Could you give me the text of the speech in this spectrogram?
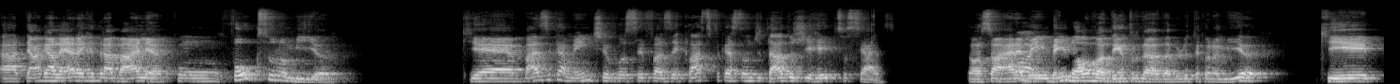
Ah, tem uma galera que trabalha com folksonomia, que é basicamente você fazer classificação de dados de redes sociais. Então, essa área é bem, bem nova dentro da, da biblioteconomia, que,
